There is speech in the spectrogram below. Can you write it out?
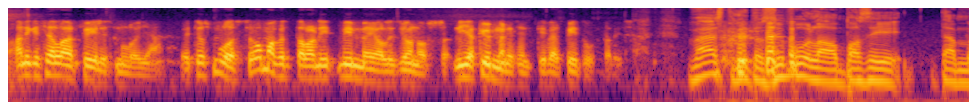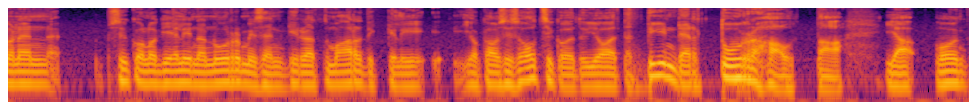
Ainakin sellainen fiilis mulla on jäänyt. Että jos mulla olisi se omakotitalo, niin Mimme ei olisi jonossa. Niin ja 10 senttiä vielä pituutta lisää. Väestöliiton sivuilla on Pasi tämmöinen psykologi Elina Nurmisen kirjoittama artikkeli, joka on siis otsikoitu jo, että Tinder turhauttaa. Ja voin,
